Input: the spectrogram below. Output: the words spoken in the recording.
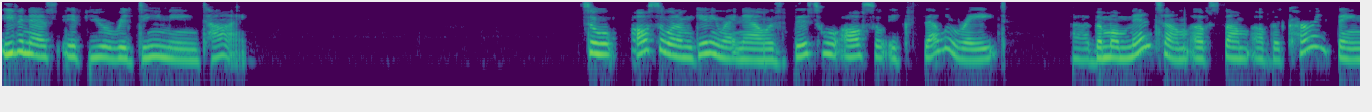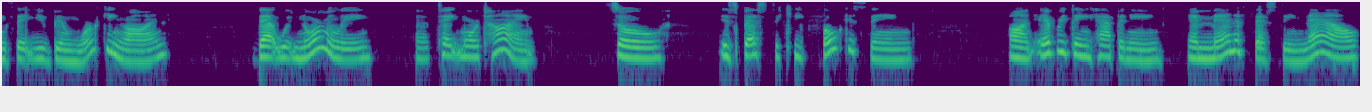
even as if you're redeeming time. So, also, what I'm getting right now is this will also accelerate uh, the momentum of some of the current things that you've been working on that would normally uh, take more time. So, it's best to keep focusing on everything happening and manifesting now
